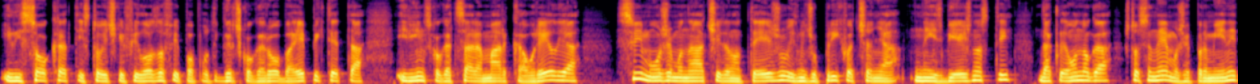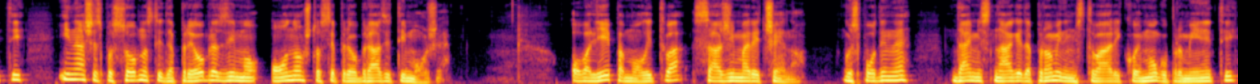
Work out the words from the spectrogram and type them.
ili Sokrat i stoički filozofi poput grčkog roba Epikteta i rimskog cara Marka Aurelija, svi možemo naći ravnotežu između prihvaćanja neizbježnosti, dakle onoga što se ne može promijeniti i naše sposobnosti da preobrazimo ono što se preobraziti može. Ova lijepa molitva sažima rečeno Gospodine, daj mi snage da promijenim stvari koje mogu promijeniti,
